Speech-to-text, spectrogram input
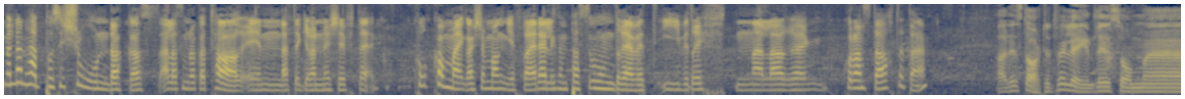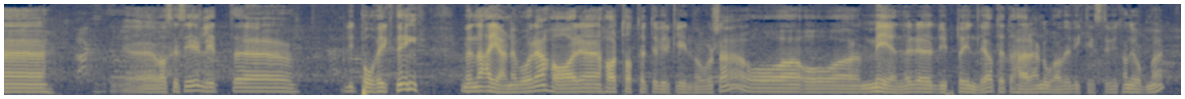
Men denne posisjonen deres, eller som dere tar innen dette grønne skiftet, hvor kommer engasjementet fra? Er det liksom persondrevet i bedriften, eller eh, hvordan startet det? Ja, det startet vel egentlig som eh, eh, hva skal jeg si, litt, eh, litt påvirkning. Men eierne våre har, eh, har, tatt dette virkelig inn over seg og, og mener dypt og inderlig at dette her er noe av det viktigste vi kan jobbe med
